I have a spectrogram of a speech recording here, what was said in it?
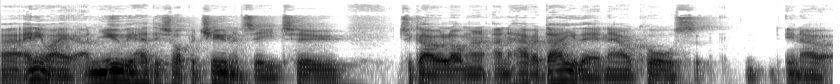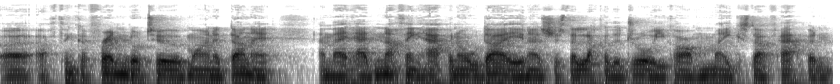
Uh, anyway, I knew we had this opportunity to to go along and, have a day there. Now, of course, you know, uh, I think a friend or two of mine had done it, and they'd had nothing happen all day. You know, it's just the luck of the draw. You can't make stuff happen.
